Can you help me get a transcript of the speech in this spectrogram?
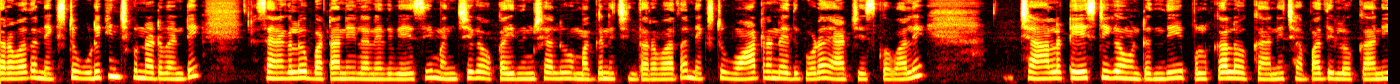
తర్వాత నెక్స్ట్ ఉడికించుకున్నటువంటి శనగలు బఠానీలు అనేది వేసి మంచిగా ఒక ఐదు నిమిషాలు మగ్గనిచ్చిన తర్వాత నెక్స్ట్ వాటర్ అనేది కూడా యాడ్ చేసుకోవాలి. చాలా టేస్టీగా ఉంటుంది. పుల్కాలో కానీ చపాతీలో కానీ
